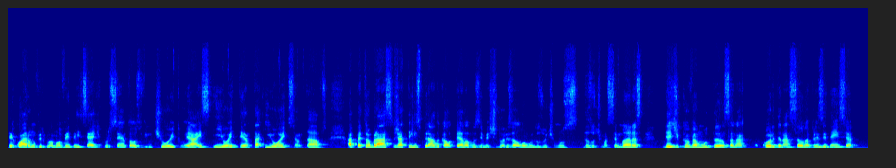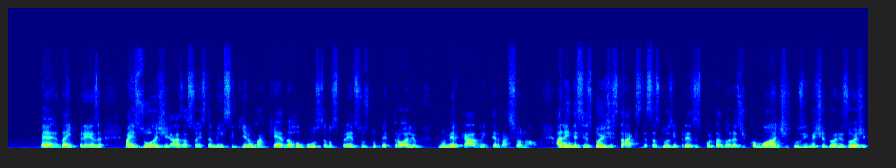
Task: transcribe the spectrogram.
recuaram 1,97% aos R$ 28,88. A Petrobras já tem inspirado cautela nos investidores ao longo últimos, das últimas semanas, desde que houve a mudança na coordenação, na presidência é, da empresa. Mas hoje as ações também seguiram uma queda robusta nos preços do petróleo no mercado internacional. Além desses dois destaques, dessas duas empresas exportadoras de commodities, os investidores hoje,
